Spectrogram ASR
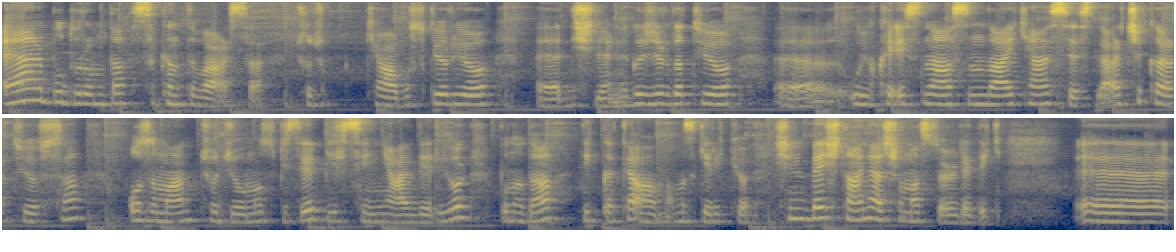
Eğer bu durumda sıkıntı varsa, çocuk kabus görüyor, e, dişlerini gıcırdatıyor, e, uyku esnasındayken sesler çıkartıyorsa o zaman çocuğumuz bize bir sinyal veriyor. Bunu da dikkate almamız gerekiyor. Şimdi 5 tane aşama söyledik. E,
